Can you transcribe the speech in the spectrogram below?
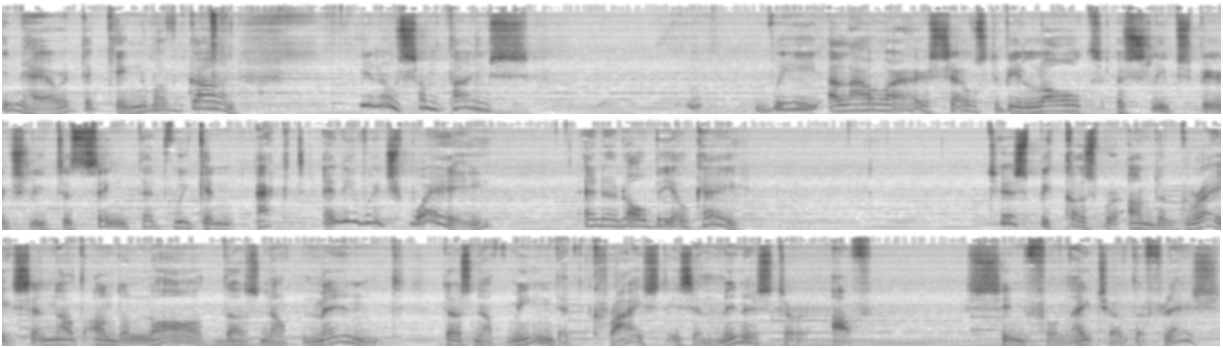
inherit the kingdom of God. You know, sometimes we allow ourselves to be lulled asleep spiritually to think that we can act any which way and it'll all be okay. Just because we're under grace and not under law does not mend, does not mean that Christ is a minister of sinful nature of the flesh.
